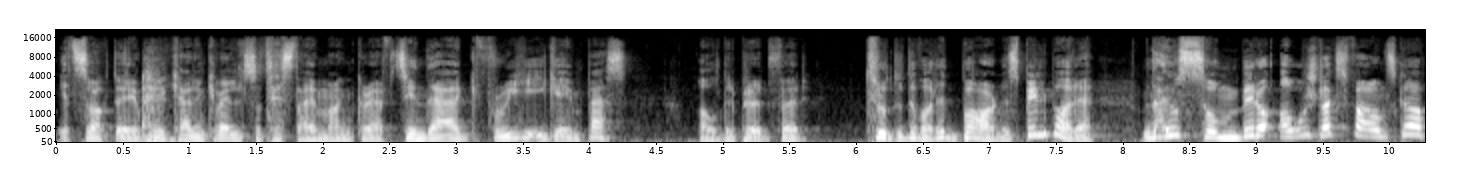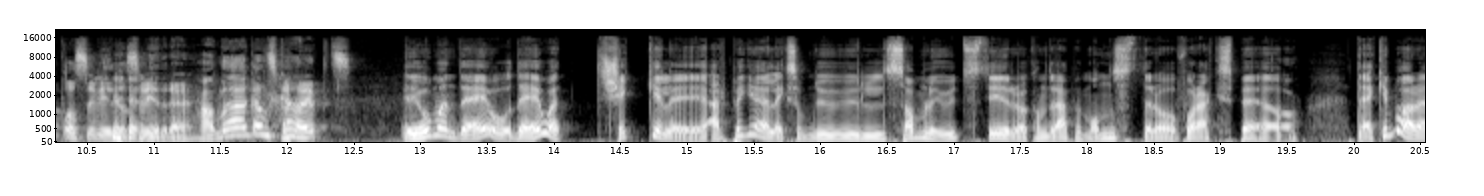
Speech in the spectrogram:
I et svakt øyeblikk her en kveld så testa jeg Minecraft, siden det er free i GamePass. Aldri prøvd før. Trodde det var et barnespill, bare. Men det er jo zombier og all slags faenskap, osv., osv. Han er ganske hyped. Jo, men det er jo, det er jo et skikkelig RPG, liksom. Du samler utstyr og kan drepe monster og får XP og Det er ikke bare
